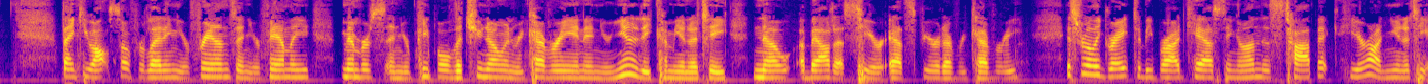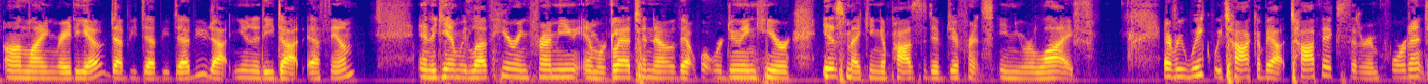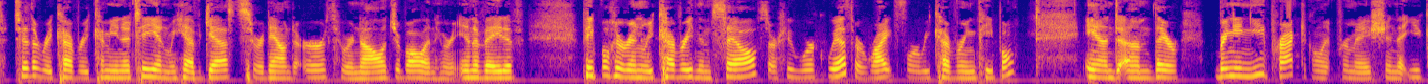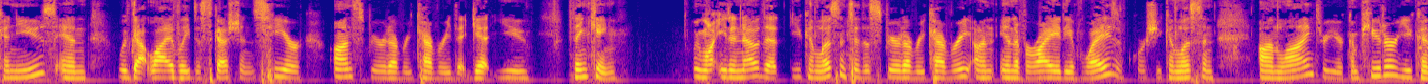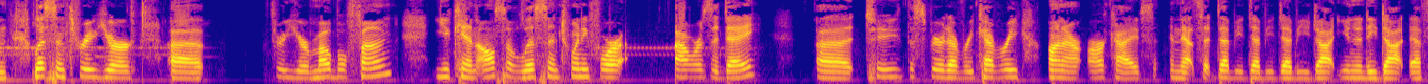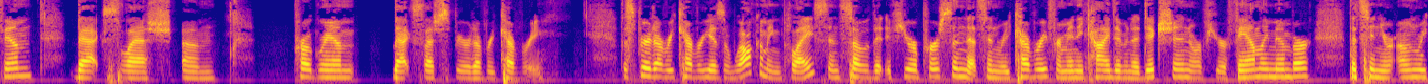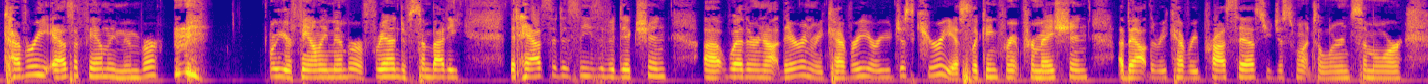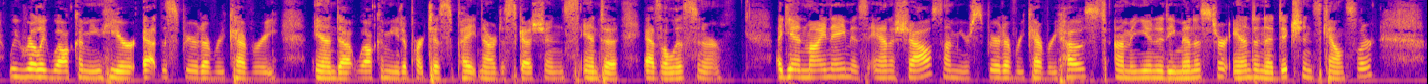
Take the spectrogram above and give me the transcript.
Thank you also for letting your friends and your family members and your people that you know in recovery and in your Unity community know about us here at Spirit of Recovery. It's really great to be broadcasting on this topic here on Unity Online Radio, www.unity.fm. And again, we love hearing from you, and we're glad to know that what we're doing here is making a positive difference in your life. Every week we talk about topics that are important to the recovery community and we have guests who are down to earth, who are knowledgeable and who are innovative, people who are in recovery themselves or who work with or write for recovering people. And um, they're bringing you practical information that you can use and we've got lively discussions here on Spirit of Recovery that get you thinking we want you to know that you can listen to the Spirit of Recovery on, in a variety of ways. Of course, you can listen online through your computer. You can listen through your uh, through your mobile phone. You can also listen 24 hours a day uh, to the Spirit of Recovery on our archives, and that's at www.unity.fm backslash um, program backslash Spirit of Recovery the Spirit of Recovery is a welcoming place, and so that if you're a person that's in recovery from any kind of an addiction, or if you're a family member that's in your own recovery as a family member, or your family member or friend of somebody that has the disease of addiction, uh, whether or not they're in recovery, or you're just curious, looking for information about the recovery process, you just want to learn some more, we really welcome you here at the Spirit of Recovery and uh, welcome you to participate in our discussions and to as a listener. Again, my name is Anna Schaus. I'm your Spirit of Recovery host. I'm a Unity minister and an addictions counselor.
